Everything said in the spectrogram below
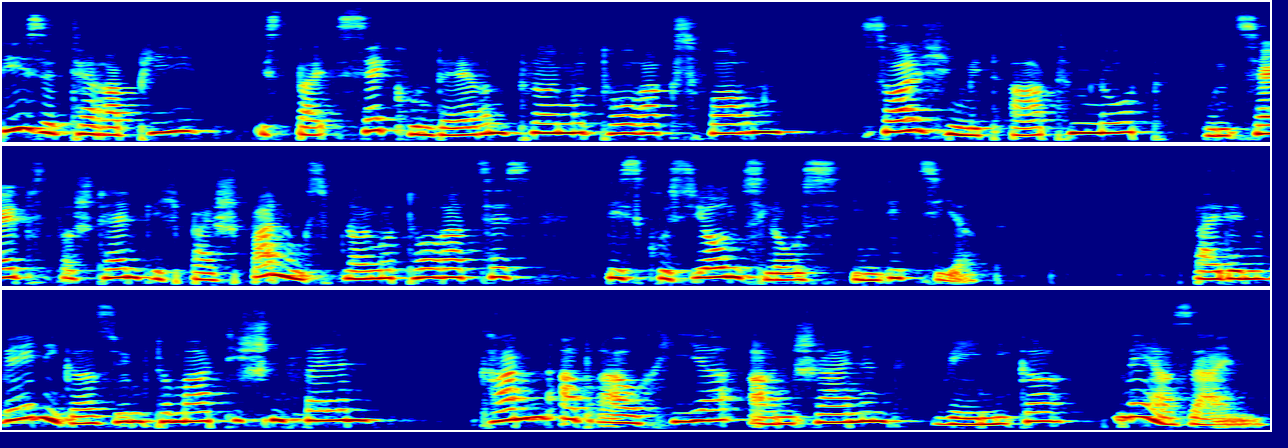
Diese Therapie ist bei sekundären Pneumothoraxformen, solchen mit Atemnot und selbstverständlich bei Spannungspneumothoraces diskussionslos indiziert. Bei den weniger symptomatischen Fällen kann aber auch hier anscheinend weniger mehr sein.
